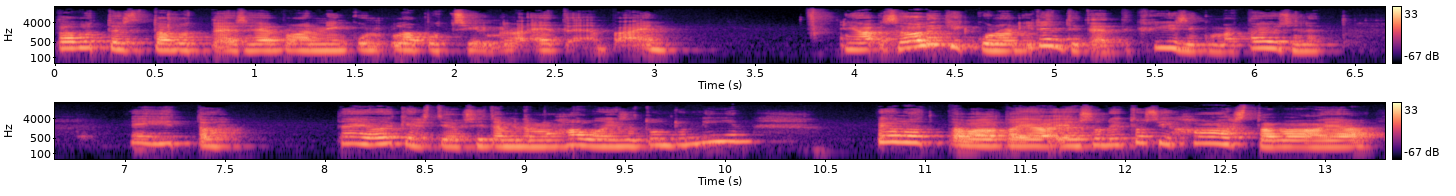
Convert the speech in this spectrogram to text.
tavoitteesta tavoitteeseen vaan niin kuin laput silmillä eteenpäin. Ja se olikin kun on identiteettikriisi, kun mä täysin, että ei hitto, tämä ei oikeasti ole sitä, mitä mä haluan. Ja se tuntui niin pelottavalta ja, ja se oli tosi haastavaa ja,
